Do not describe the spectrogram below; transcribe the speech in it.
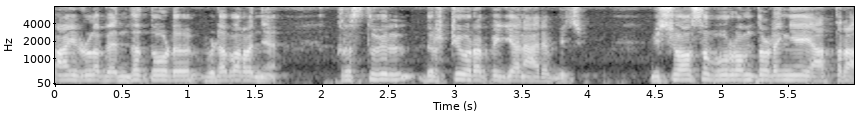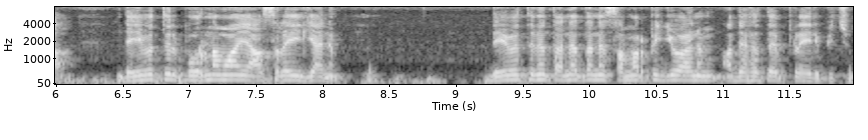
ആയുള്ള ബന്ധത്തോട് വിട പറഞ്ഞ് ക്രിസ്തുവിൽ ദൃഷ്ടി ഉറപ്പിക്കാൻ ആരംഭിച്ചു. വിശ്വാസപൂർവം തുടങ്ങിയ യാത്ര ദൈവത്തിൽ പൂർണമായി ആശ്രയിക്കാനും ദൈവത്തിന് തന്നെ തന്നെ സമർപ്പിക്കുവാനും അദ്ദേഹത്തെ പ്രേരിപ്പിച്ചു.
